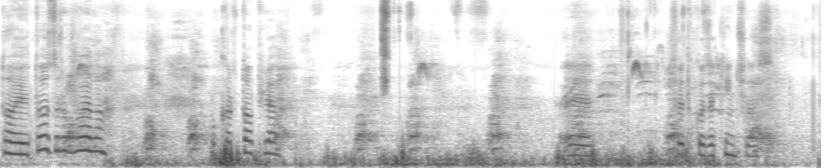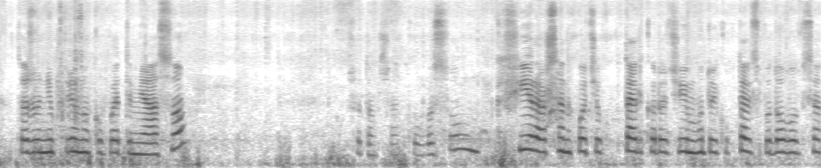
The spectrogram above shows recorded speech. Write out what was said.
то і то зробила, бо картопля е, швидко закінчилась. Тож мені потрібно купити м'ясо. Там ще? Ковбасу, кефір, Арсен хоче коктейль, коротше, йому той коктейль сподобався.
